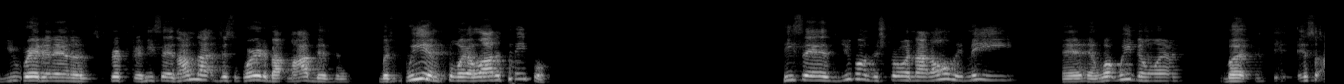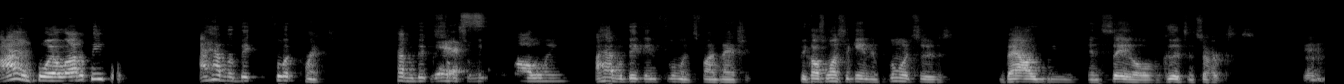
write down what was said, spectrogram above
you read it in a scripture. He says, "I'm not just worried about my business, but we employ a lot of people." he says you're going to destroy not only me and, and what we're doing but it's i employ a lot of people i have a big footprint have a big Yes. social media following i have a big influence financially because once again influencers value and sell goods and services Mm.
